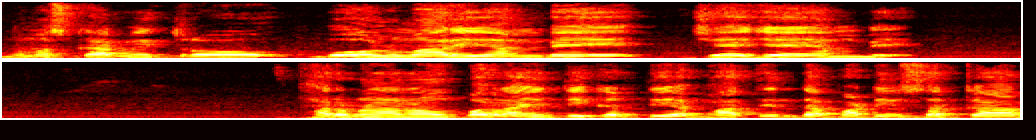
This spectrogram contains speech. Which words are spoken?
નમસ્કાર મિત્રો, બોલ મારી અંબે, જય જય અંબે. ધર્મના નામ પર રાજનીતિ કરતી આ ભારતીય પાર્ટીની સરકાર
